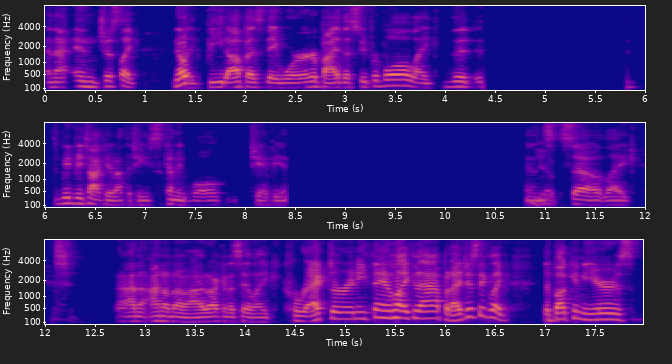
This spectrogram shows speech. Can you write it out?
And that, and just like no, like beat up as they were by the Super Bowl, like the we'd be talking about the Chiefs coming bowl champions. Yep. So like I don't, I don't know. I'm not going to say like correct or anything like that, but I just think like the Buccaneers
